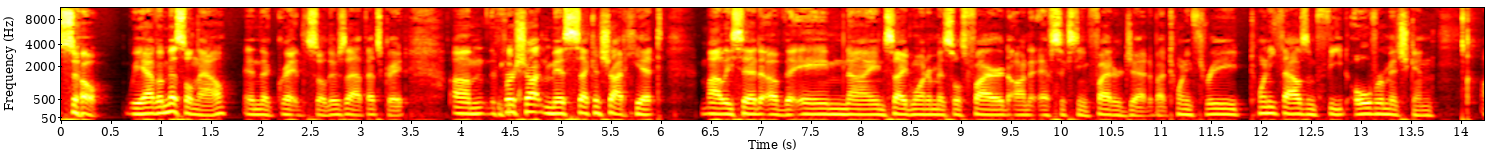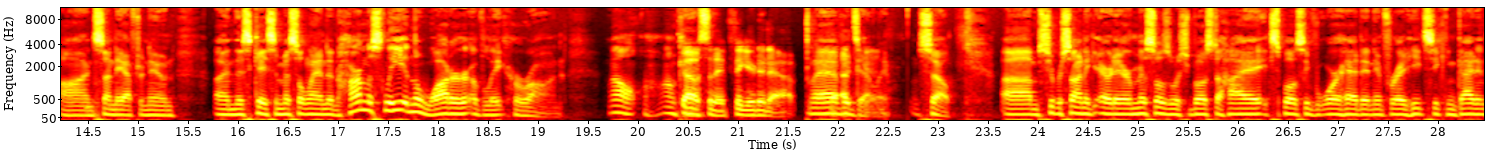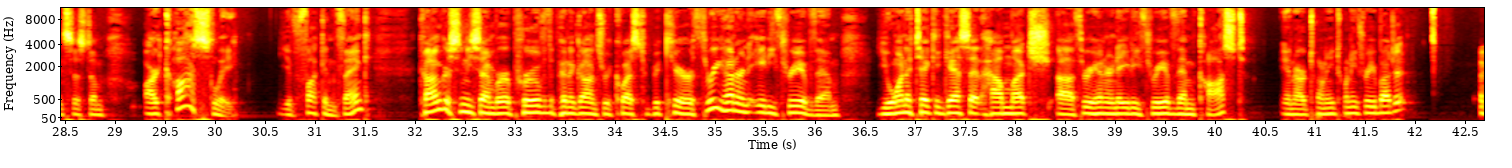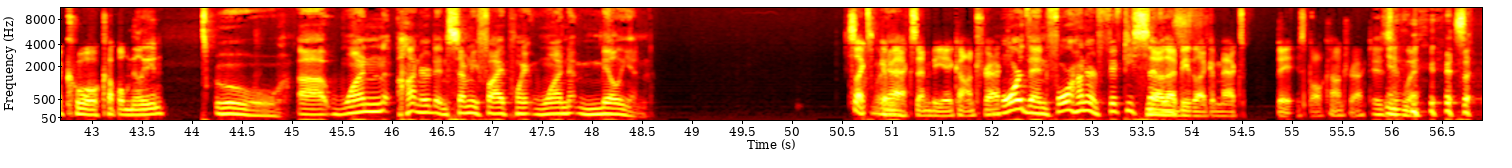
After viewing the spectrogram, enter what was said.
So we have a missile now in the great. So there's that. That's great. Um, the first shot missed. Second shot hit. Milley said of the AIM 9 Sidewinder missiles fired on an F 16 fighter jet about 23 20,000 feet over Michigan on Sunday afternoon. Uh, in this case, a missile landed harmlessly in the water of Lake Huron. Well, okay. Oh, so they figured it out. That's Evidently. So, um, supersonic air to air missiles, which boast a high explosive warhead and infrared heat seeking guidance system, are costly. You fucking think? Congress in December approved the Pentagon's request to procure 383 of them. You want to take a guess at how much uh, 383 of them cost in our 2023 budget? A cool couple million. Ooh, uh, 175.1 million. It's like a max NBA contract. More than 457 No, that'd be like a max baseball contract. Anyway, so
